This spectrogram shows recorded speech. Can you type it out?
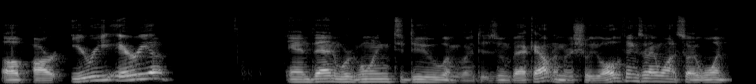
of our Erie area and then we're going to do, I'm going to zoom back out and I'm going to show you all the things that I want. So I want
